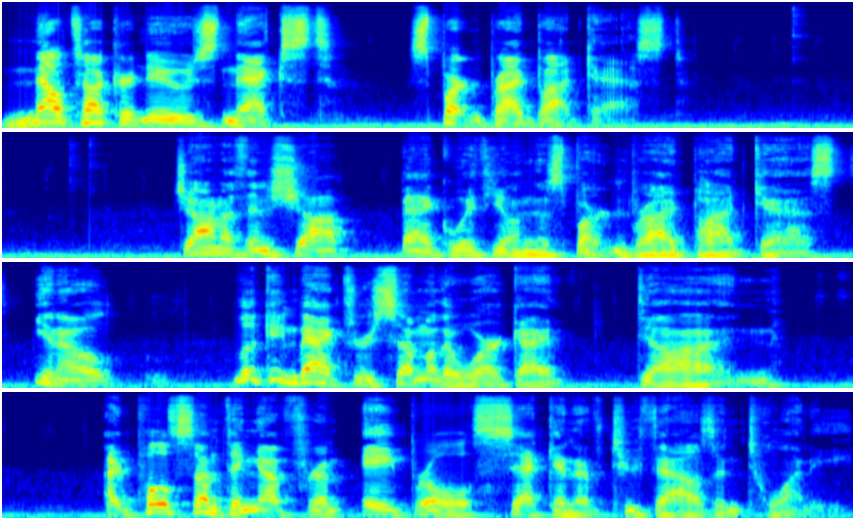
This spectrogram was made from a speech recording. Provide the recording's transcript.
Mel Tucker news next. Spartan Pride podcast. Jonathan Shop back with you on the Spartan Pride podcast. You know, looking back through some of the work I've done, I pulled something up from April 2nd of 2020.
